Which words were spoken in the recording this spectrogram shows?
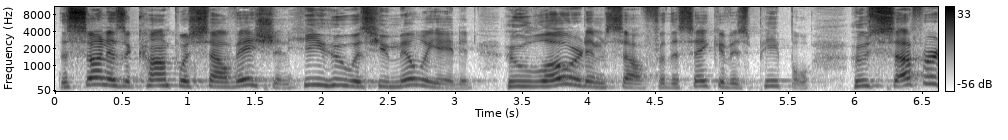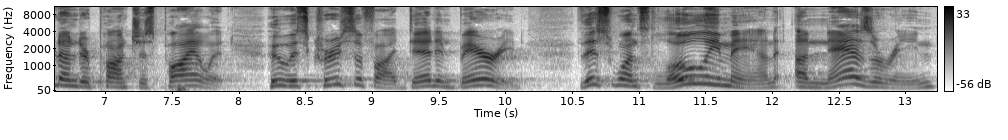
The Son has accomplished salvation. He who was humiliated, who lowered himself for the sake of his people, who suffered under Pontius Pilate, who was crucified, dead, and buried. This once lowly man, a Nazarene,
